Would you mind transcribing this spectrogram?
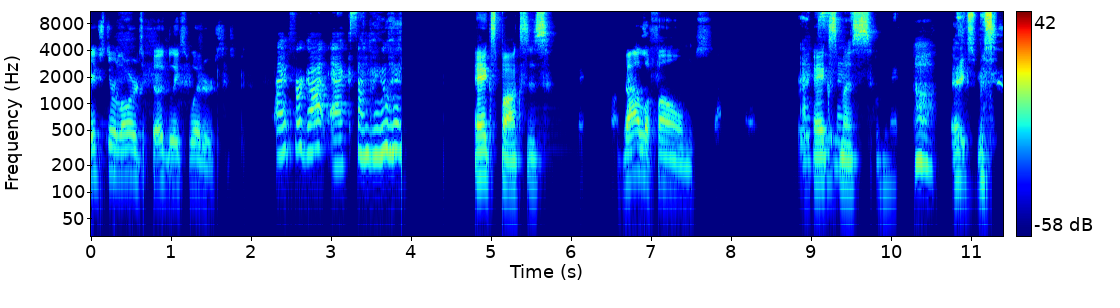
Extra large ugly sweaters. I forgot X on my list. Xboxes. Xylophones. Xmas. Xmas.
